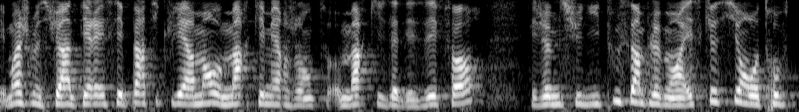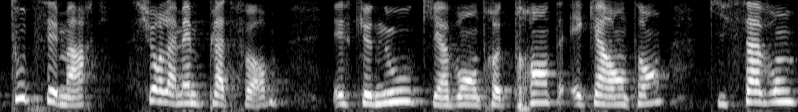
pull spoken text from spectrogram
Et moi, je me suis intéressé particulièrement aux marques émergentes, aux marques qui faisaient des efforts. Et je me suis dit tout simplement, est-ce que si on retrouve toutes ces marques sur la même plateforme, est-ce que nous, qui avons entre 30 et 40 ans, qui savons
